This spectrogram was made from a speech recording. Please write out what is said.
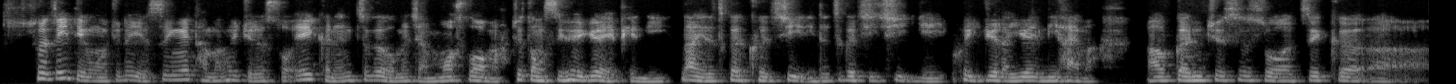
说这一点，我觉得也是因为他们会觉得说，哎，可能这个我们讲 Moore's law 嘛，这东西会越来越便宜，那你的这个科技，你的这个机器也会越来越厉害嘛。然后跟就是说这个呃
